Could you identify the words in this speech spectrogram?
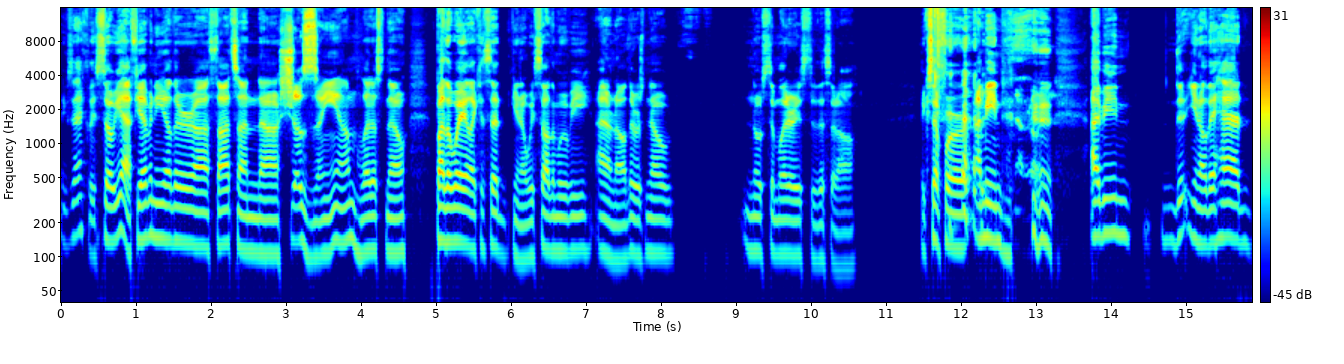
exactly. So yeah, if you have any other uh, thoughts on uh, Shazam, let us know. By the way, like I said, you know, we saw the movie. I don't know, there was no no similarities to this at all, except for I mean, I mean, the, you know, they had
